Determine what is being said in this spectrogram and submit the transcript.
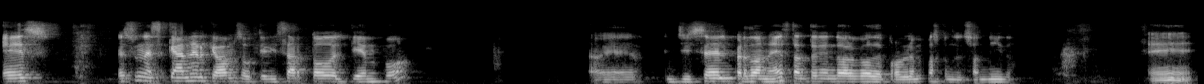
es, es un escáner que vamos a utilizar todo el tiempo. A ver, Giselle, perdón, ¿eh? están teniendo algo de problemas con el sonido. Eh,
